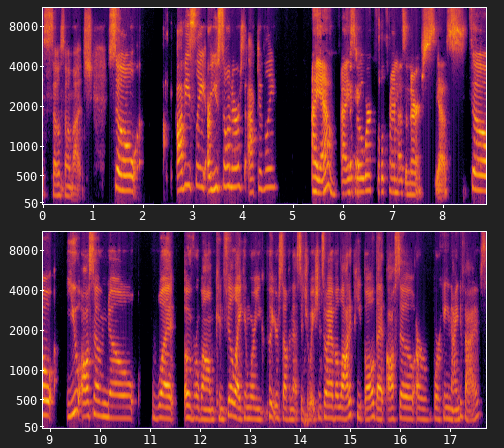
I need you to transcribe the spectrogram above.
so, so much. So, obviously, are you still a nurse actively? I am. I okay. still work full time as a nurse. Yes. So, you also know what overwhelm can feel like and where you can put yourself in that situation. So, I have a lot of people that also are working nine to fives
